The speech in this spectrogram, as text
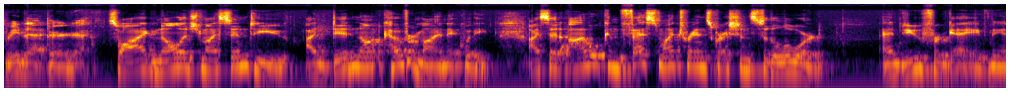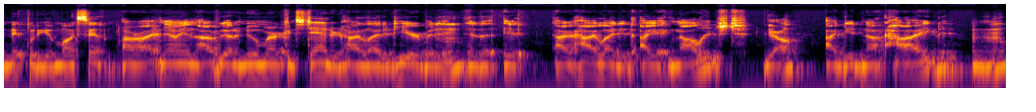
Read that paragraph. So I acknowledged my sin to you. I did not cover my iniquity. I said, I will confess my transgressions to the Lord, and you forgave the iniquity of my sin. All right, now and I've got a New American Standard highlighted here, but it, Mm-hmm. it, it I highlighted I acknowledged, Yeah. I did not hide, Mm-hmm.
